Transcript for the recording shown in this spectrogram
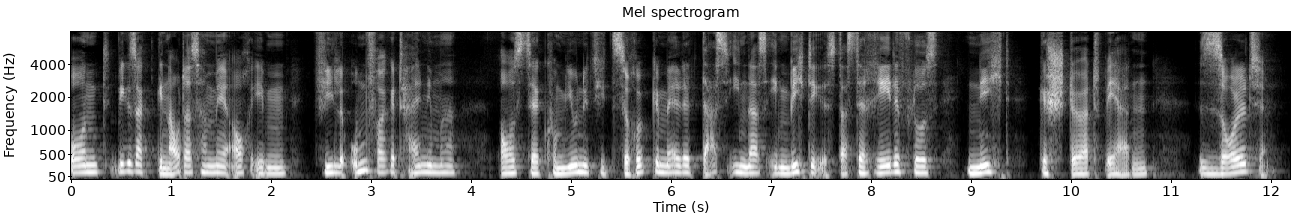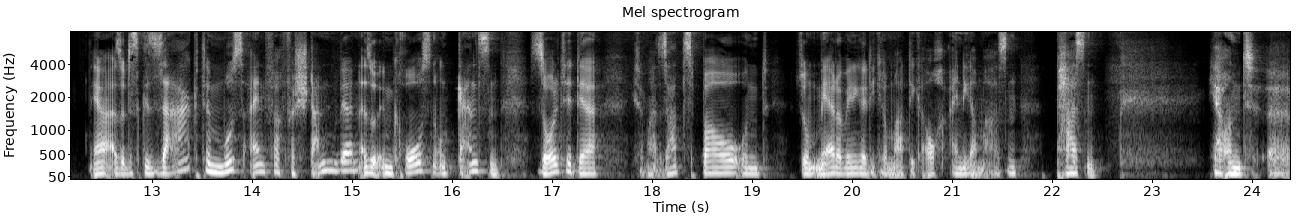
Und wie gesagt, genau das haben mir auch eben viele Umfrageteilnehmer aus der Community zurückgemeldet, dass ihnen das eben wichtig ist, dass der Redefluss nicht gestört werden sollte. Ja, also das Gesagte muss einfach verstanden werden. Also im Großen und Ganzen sollte der, ich sag mal, Satzbau und so mehr oder weniger die Grammatik auch einigermaßen passen. Ja, und äh,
